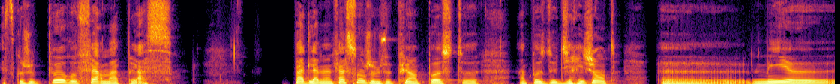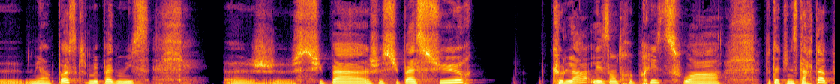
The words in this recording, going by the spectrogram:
Est-ce que je peux refaire ma place? Pas de la même façon. Je ne veux plus un poste, un poste de dirigeante, euh, mais euh, mais un poste qui m'épanouisse. Euh, je suis pas, je suis pas sûre que là, les entreprises soient peut-être une start-up,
